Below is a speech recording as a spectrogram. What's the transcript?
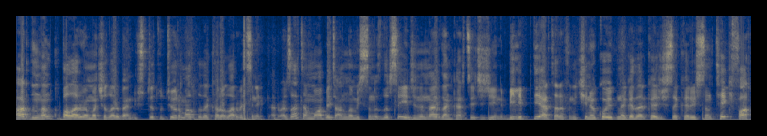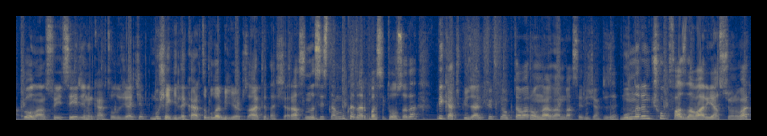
Ardından kupalar ve maçaları ben üstte tutuyorum. Altta da karolar ve sinekler var. Zaten muhabbeti anlamışsınızdır. Seyircinin nereden kart seçeceğini bilip diğer tarafın içine koyup ne kadar karışırsa karışsın tek farklı olan suite seyircinin kartı olacağı için bu şekilde kartı bulabiliyoruz arkadaşlar. Aslında sistem bu kadar basit olsa da birkaç güzel püf nokta var onlardan bahsedeceğim size. Bunların çok fazla varyasyonu var.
